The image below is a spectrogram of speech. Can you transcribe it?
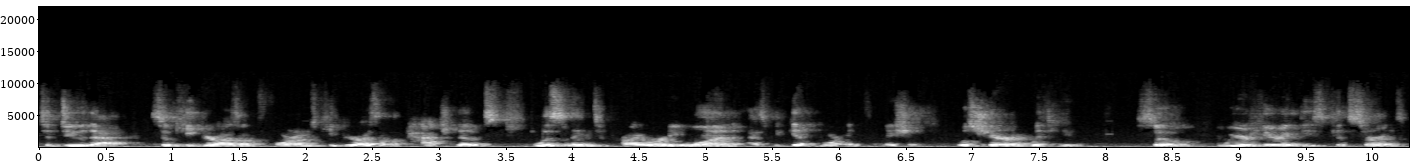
to do that. So keep your eyes on the forums, keep your eyes on the patch notes, keep listening to Priority One as we get more information. We'll share it with you. So we're hearing these concerns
